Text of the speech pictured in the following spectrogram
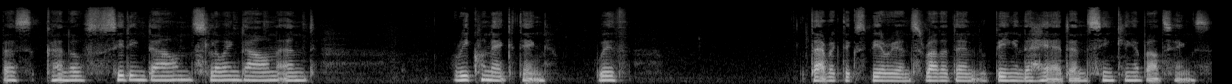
By kind of sitting down, slowing down, and reconnecting with direct experience rather than being in the head and thinking about things.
